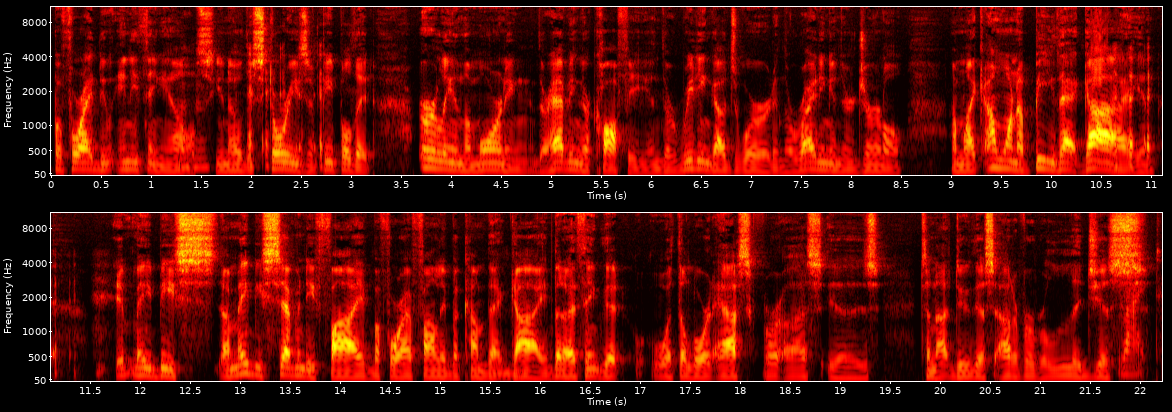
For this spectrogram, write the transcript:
before I do anything else. Mm-hmm. You know, the stories of people that early in the morning they're having their coffee and they're reading God's word and they're writing in their journal. I'm like, I want to be that guy. And it may be I may be 75 before I finally become that mm-hmm. guy. But I think that what the Lord asks for us is to not do this out of a religious Right.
